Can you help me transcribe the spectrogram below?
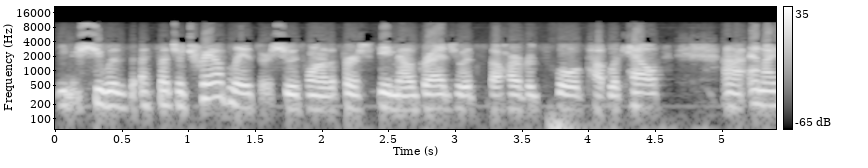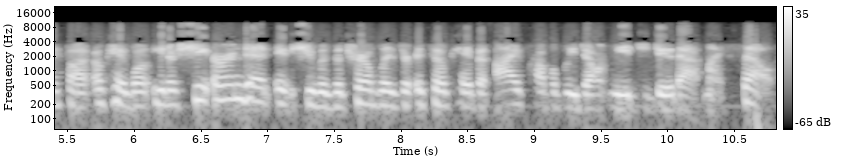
you know, she was a, such a trailblazer. She was one of the first female graduates of the Harvard School of Public Health." Uh, and I thought, "Okay, well, you know, she earned it. it. She was a trailblazer. It's okay, but I probably don't need to do that myself."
